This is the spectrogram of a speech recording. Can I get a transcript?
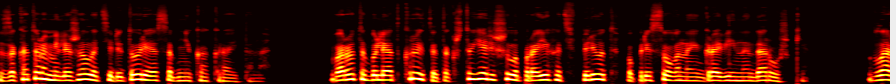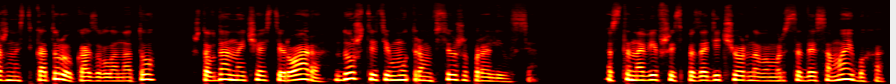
за которыми лежала территория особняка Крайтона. Ворота были открыты, так что я решила проехать вперед по прессованной гравийной дорожке, влажность которой указывала на то, что в данной части Руара дождь этим утром все же пролился. Остановившись позади черного Мерседеса Майбаха,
